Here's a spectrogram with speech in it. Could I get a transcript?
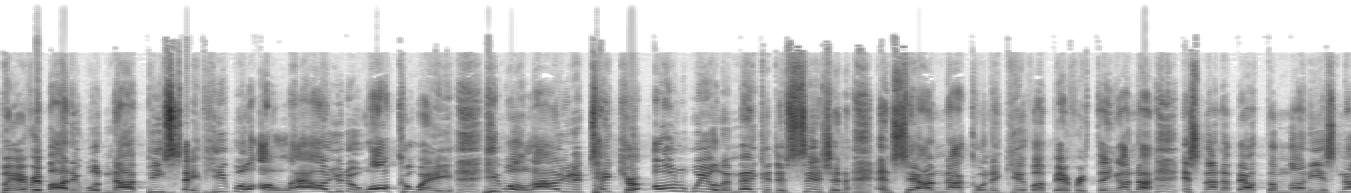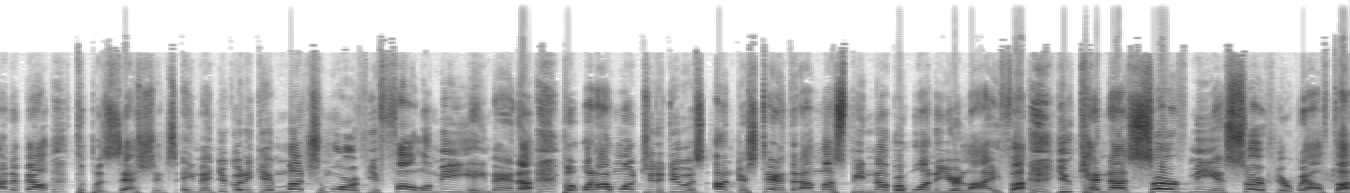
but everybody will not be saved. He will allow you to walk away. He will allow you to take your own will and make a decision and say, I'm not going to give up everything. I'm not, it's not about the money, it's not about the possessions. Amen. You're going to get much more if you follow me. Amen. Uh, but what I want you to do is understand that I must be number one in your life. Uh, you cannot serve me and serve your wealth. Uh,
